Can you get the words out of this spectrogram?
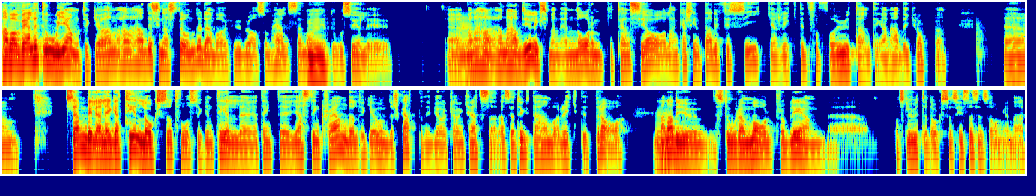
Han var väldigt ojämn, tycker jag. Han, han hade sina stunder där han var hur bra som helst. Sen var han Mm. helt osynlig. Eh, Mm. Men han, han hade ju liksom en enorm potential. Han kanske inte hade fysiken riktigt för att få ut allting han hade i kroppen. Um, sen vill jag lägga till också två stycken till. Eh, Jag tänkte Justin Crandall tycker jag underskattade i Björklöven-kretsar. Alltså jag tyckte han var riktigt bra. Mm. Han hade ju stora magproblem eh, på slutet också, sista säsongen där.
